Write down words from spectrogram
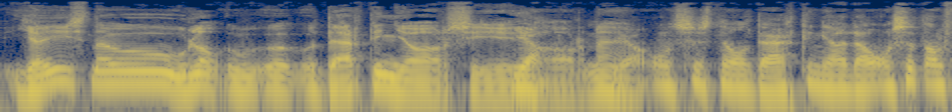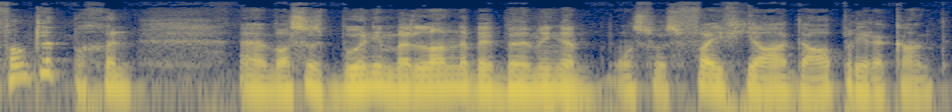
jy is nou hoe lank 13 jaar sê jy ja, daar, né? Ja, ons is nou al 13 jaar daar. Ons het aanvanklik begin uh, was ons bo in die Middellande by Birmingham. Ons was 5 jaar daar predikant.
